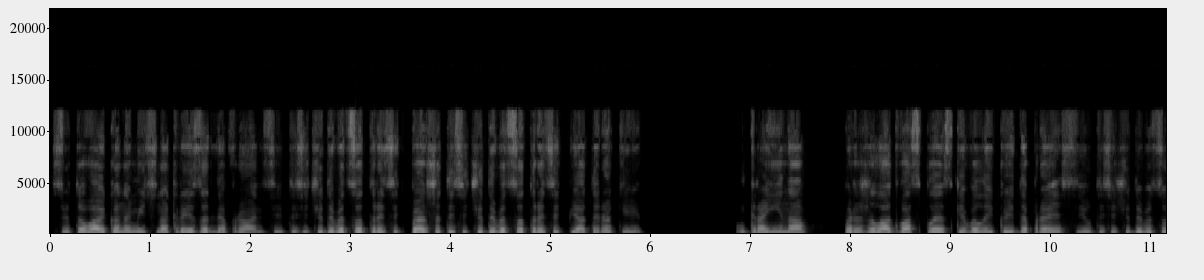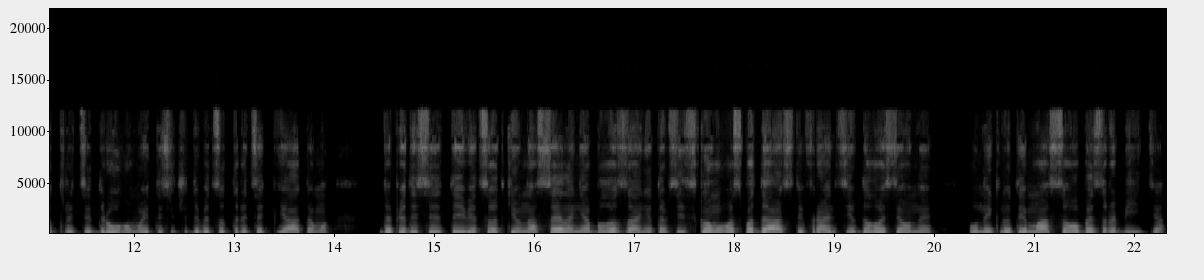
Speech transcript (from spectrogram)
Світова економічна криза для Франції 1931-1935 роки. Країна пережила два сплески Великої депресії у 1932 і 1935. До 50% населення було зайнято в сільському господарстві. Франції вдалося уникнути масового безробіття.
